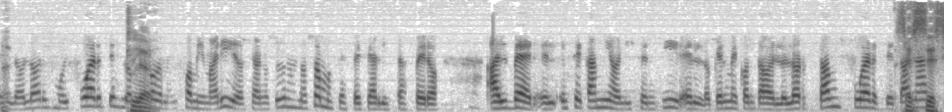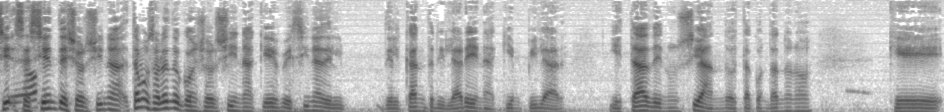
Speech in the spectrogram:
el olor es muy fuerte es lo mismo que me dijo mi marido o sea nosotros no somos especialistas pero al ver el, ese camión y sentir el, lo que él me contaba, el olor tan fuerte, tan se, se, siente Georgina, estamos hablando con Georgina, que es vecina del, del country La Arena, aquí en Pilar, y está denunciando, está contándonos que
